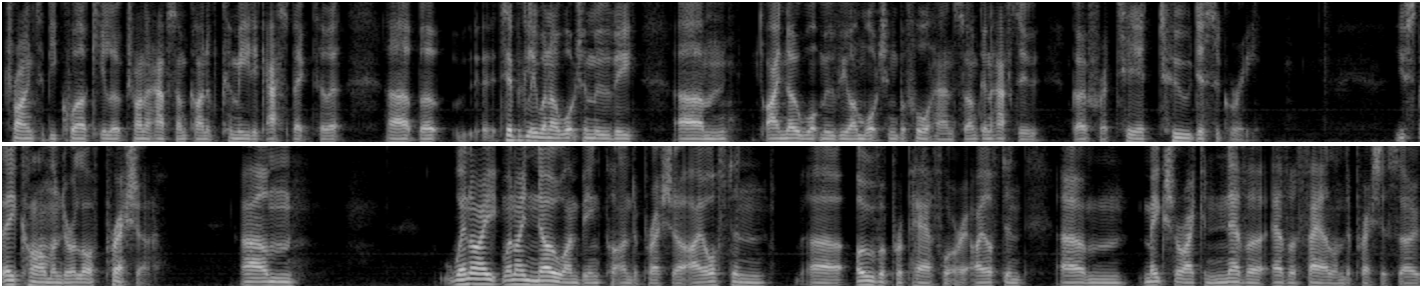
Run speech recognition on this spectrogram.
trying to be quirky look, trying to have some kind of comedic aspect to it. Uh, but typically, when I watch a movie, um, I know what movie I'm watching beforehand, so I'm going to have to go for a tier 2 disagree. You stay calm under a lot of pressure. Um, when I when I know I'm being put under pressure, I often uh, over prepare for it. I often um, make sure I can never ever fail under pressure. So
